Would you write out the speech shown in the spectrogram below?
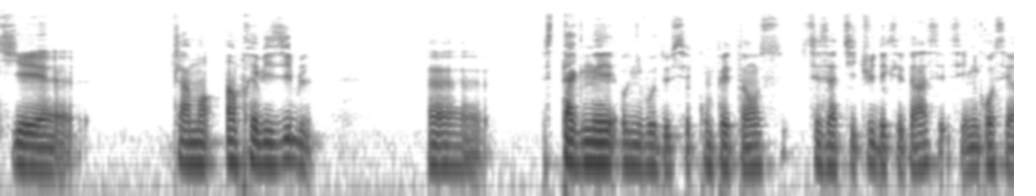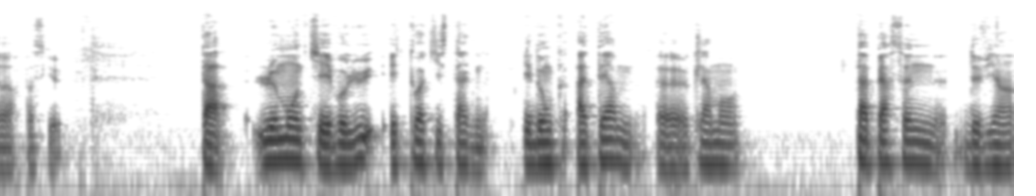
qui est euh, clairement imprévisible, euh, stagner au niveau de ses compétences, ses aptitudes, etc., c'est une grosse erreur parce que tu as le monde qui évolue et toi qui stagne. Et donc à terme, euh, clairement, ta personne devient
